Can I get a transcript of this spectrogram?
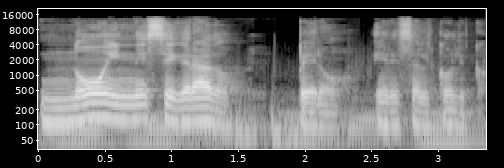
No en ese grado, pero eres alcohólico.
